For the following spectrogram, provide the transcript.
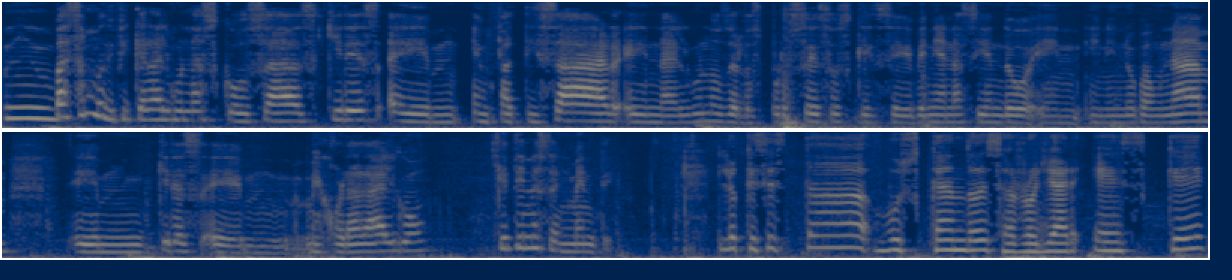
Mm, ¿Vas a modificar algunas cosas? ¿Quieres em, enfatizar en algunos de los procesos que se venían haciendo en, en Innova UNAM? Em, ¿Quieres mejorar algo? ¿Qué tienes en mente? Lo que se está buscando desarrollar es que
